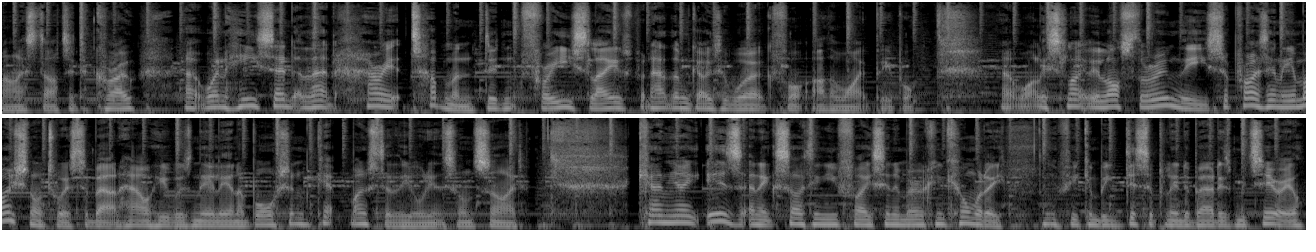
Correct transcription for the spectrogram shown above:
and I started to crow uh, when he said that Harriet Tubman didn't free slaves but had them go to work for other white people. Uh, while he slightly lost the room, the surprisingly emotional twist about how he was nearly an abortion kept most of the audience on side. Kanye is an exciting new face in American comedy. If he can be disciplined about his material,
